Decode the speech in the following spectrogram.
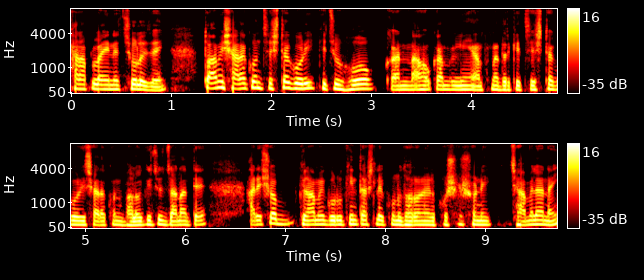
খারাপ লাইনে চলে যায়। তো আমি সারাক্ষণ চেষ্টা করি, কিছু হোক আর না হোক, আমি আপনাদেরকে চেষ্টা করি সারাক্ষণ ভালো কিছু জানাতে। আর এসব গ্রামে গরু কিনতে আসলে কোনো ধরনের প্রশাসনিক ঝামেলা নাই।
